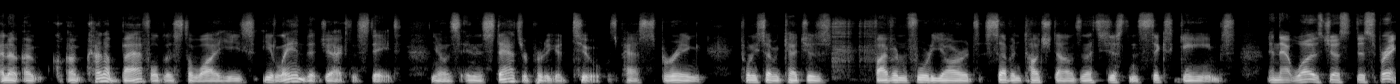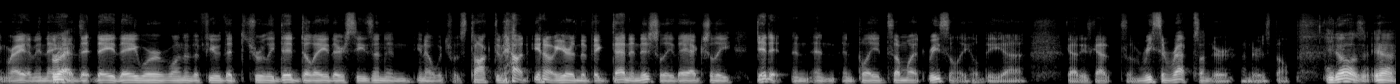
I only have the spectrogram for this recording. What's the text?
And I'm, I'm, I'm kind of baffled as to why he's he landed at Jackson State. You know, and his stats are pretty good too. This past spring, 27 catches, 540 yards, seven touchdowns, and that's just in six games. And that was just this spring, right? I mean, they Correct. had that they they were one of the few that truly did delay their season, and you know, which was talked about, you know, here in the Big Ten initially. They actually did it and and and played somewhat recently. He'll be uh got he's got some recent reps under under his belt. He does, yeah.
